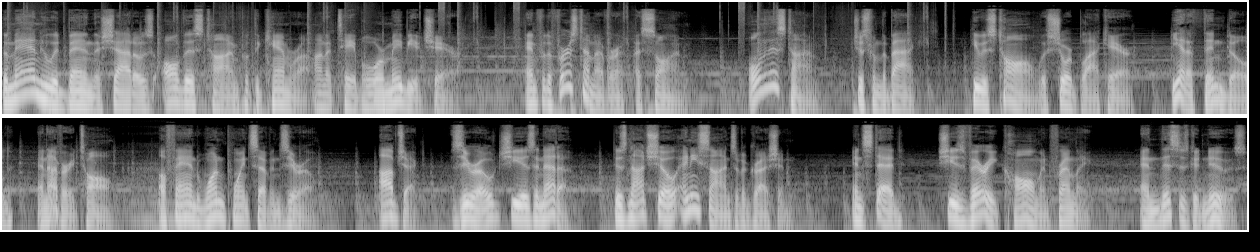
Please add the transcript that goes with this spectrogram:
The man who had been in the shadows all this time put the camera on a table or maybe a chair. And for the first time ever, I saw him. Only this time, just from the back. He was tall, with short black hair. He had a thin build, and not very tall. A fan 1.70. Object 0. She is Anetta. Does not show any signs of aggression. Instead, she is very calm and friendly. And this is good news.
